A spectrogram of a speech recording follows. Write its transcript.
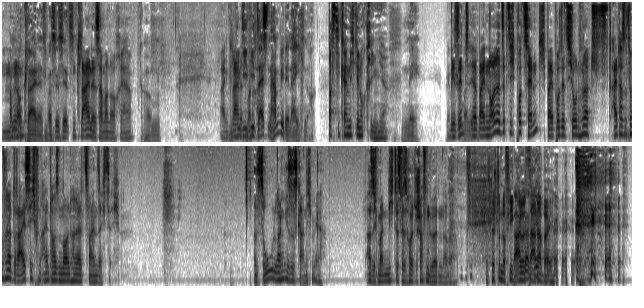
Haben wir noch ein kleines? Was ist jetzt? ein kleines haben wir noch, ja. Komm. Ein Wie, kleines. wie mal viele drei- Seiten haben wir denn eigentlich noch? Basti kann nicht genug kriegen hier. Nee. Wir sind äh, bei 79 Prozent bei Position 100, 1530 von 1962. So lang ist es gar nicht mehr. Also ich meine nicht, dass wir es heute schaffen würden, aber Das ist bestimmt auch viel nicht. dabei.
